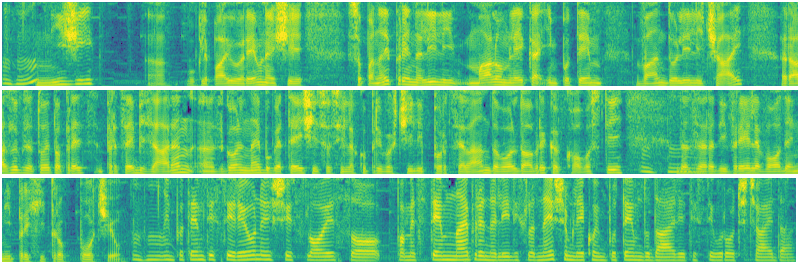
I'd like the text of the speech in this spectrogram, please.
uh -huh. nižji, uh, v klepaju revnejši, so pa najprej nalili malo mleka in potem van dolili čaj. Razlog za to je pa pred, precej bizaren. Uh, zgolj najbogatejši so si lahko privoščili porcelan dovolj dobre kakovosti, uh -huh. da zaradi vrele vode ni prehitro počil. Mhm, In potem tisti revnejši sloji so pa med tem najprej nalili hladnejše mleko in potem dodali tisti vroč čaj. Da...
